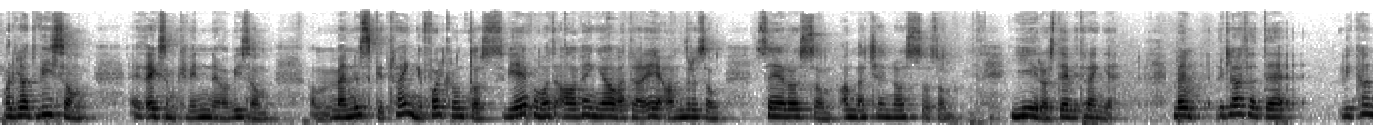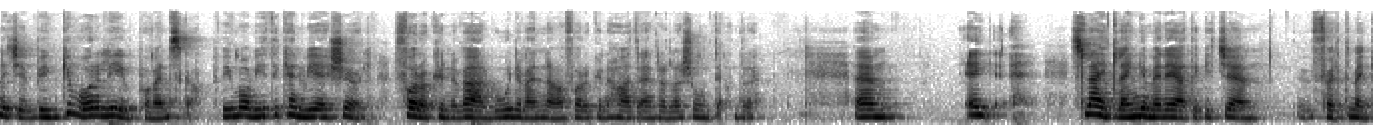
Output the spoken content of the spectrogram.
Og det er klart vi som, Jeg som kvinne og vi som mennesker trenger folk rundt oss. Vi er på en måte avhengig av at det er andre som ser oss, som anerkjenner oss, og som gir oss det vi trenger. Men det er klart at det, vi kan ikke bygge våre liv på vennskap. Vi må vite hvem vi er sjøl for å kunne være gode venner og for å kunne ha en relasjon til andre. Jeg sleit lenge med det at jeg ikke følte meg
